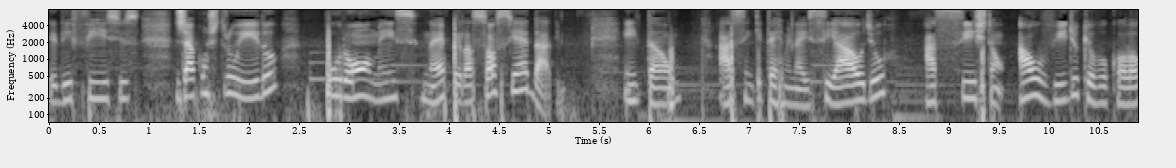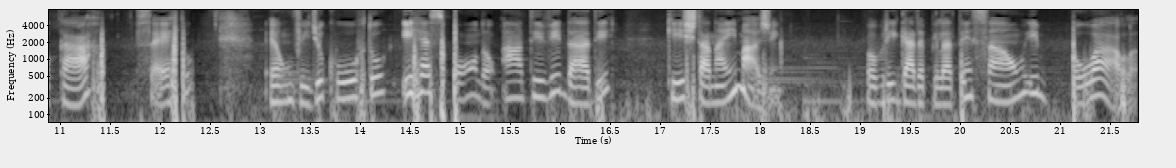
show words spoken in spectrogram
edifícios já construído por homens, né, pela sociedade. Então, assim que terminar esse áudio, assistam ao vídeo que eu vou colocar, certo? É um vídeo curto e respondam à atividade que está na imagem. Obrigada pela atenção e boa aula.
